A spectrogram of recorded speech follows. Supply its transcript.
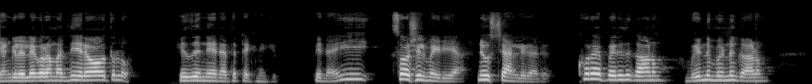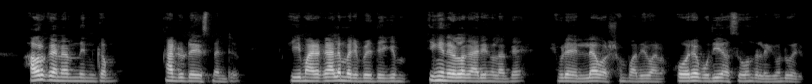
എങ്കിലല്ലേ കുറേ മരുന്ന് ചിലവാകത്തുള്ളൂ. ഇത് തന്നെ അതിനകത്ത് ടെക്നിക്കും പിന്നെ ഈ സോഷ്യൽ മീഡിയ ന്യൂസ് ചാനലുകാർ കുറേ പേര് ഇത് കാണും. വീണ്ടും വീണ്ടും കാണും. അവർക്ക് അതിനകത്ത് ഇൻകം അഡ്വർടൈസ്മെന്റ് ഈ മഴക്കാലം വരുമ്പോഴത്തേക്കും ഇങ്ങനെയുള്ള കാര്യങ്ങളൊക്കെ ഇവിടെ എല്ലാ വർഷവും പതിവാണ്. ഓരോ പുതിയ അസുഖം തെളിക്കൊണ്ട് വരും.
